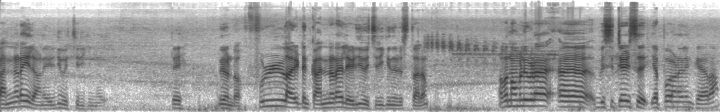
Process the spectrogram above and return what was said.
കന്നഡയിലാണ് എഴുതി വെച്ചിരിക്കുന്നത്. ദേ ഇത് കണ്ടോ? ഫുള്ളായിട്ടും കന്നഡയിൽ എഴുതി വെച്ചിരിക്കുന്ന ഒരു സ്ഥലം. അപ്പോൾ നമ്മളിവിടെ വിസിറ്റേഴ്സ് എപ്പോൾ വേണേലും കയറാം.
